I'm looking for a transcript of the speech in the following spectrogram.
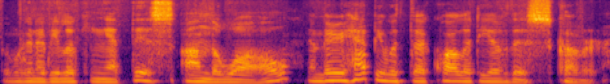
but we're going to be looking at this on the wall. I'm very happy with the quality of this cover.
